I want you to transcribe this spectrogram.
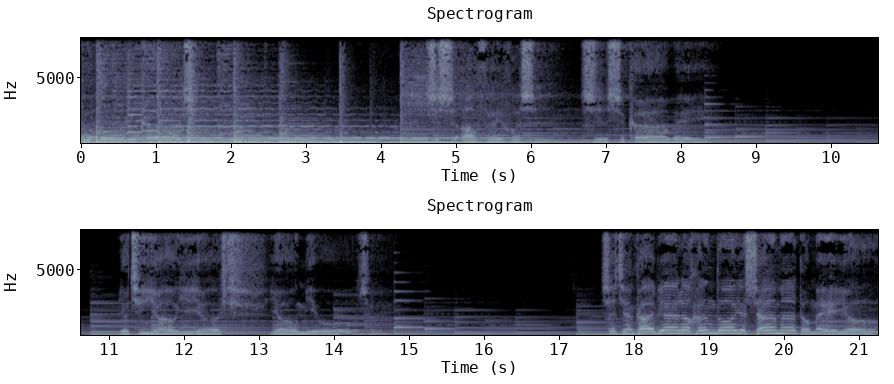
都无路可去，似是而非或是事事可畏。有情有义有时有迷无醉，时间改变了很多，又什么都没有。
